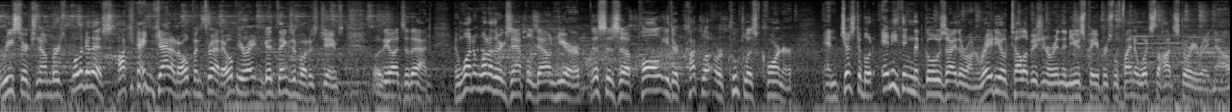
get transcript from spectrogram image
research numbers. Well, look at this. Hockey Night in Canada, open thread. I hope you're writing good things about us, James. What are the odds of that? And one, one other example down here. This is uh, Paul either Kukla or Kukla's Korner and just about anything that goes either on radio, television, or in the newspapers. We'll find out what's the hot story right now.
